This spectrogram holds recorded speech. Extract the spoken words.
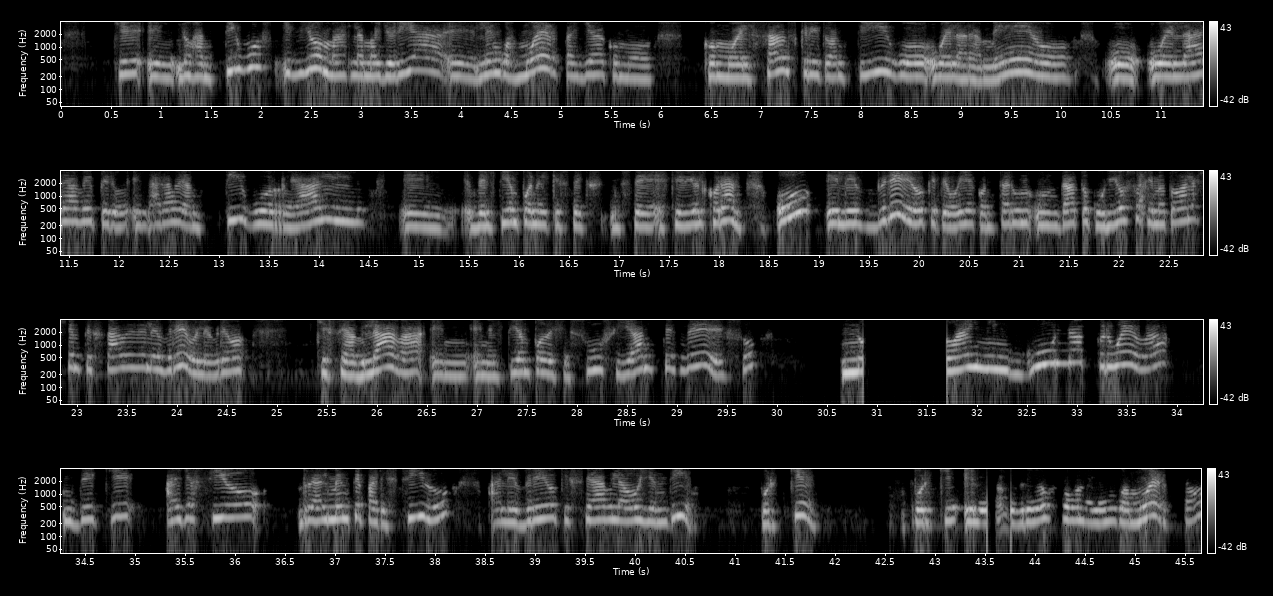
que eh, los antiguos idiomas, la mayoría eh, lenguas muertas ya como como el sánscrito antiguo o el arameo o, el árabe, pero el árabe antiguo, real, eh, del tiempo en el que se, escribió el Corán, o el hebreo, que te voy a contar un, dato curioso que no toda la gente sabe del hebreo, el hebreo que se hablaba en, en el tiempo de Jesús y antes de eso, no, no hay ninguna prueba de que haya sido realmente parecido al hebreo que se habla hoy en día. ¿Por qué? Porque el hebreo fue una lengua muerta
